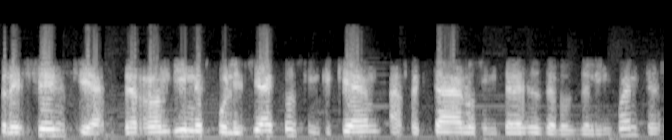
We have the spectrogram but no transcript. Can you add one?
presencia de rondines policíacos sin que quieran afectar a los intereses de los delincuentes.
